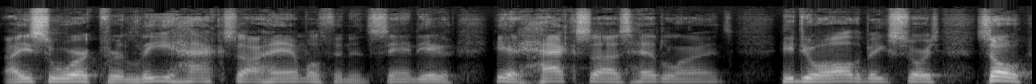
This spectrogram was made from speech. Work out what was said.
I used to work for Lee Hacksaw Hamilton in San Diego. He had Hacksaw's headlines. He'd do all the big stories. So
